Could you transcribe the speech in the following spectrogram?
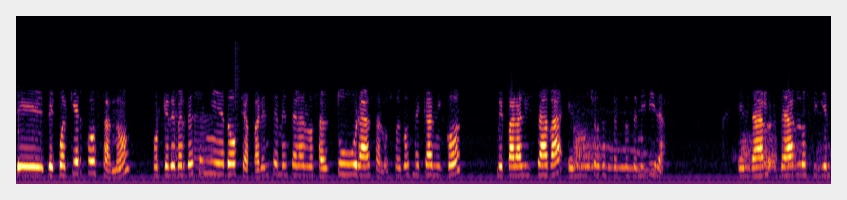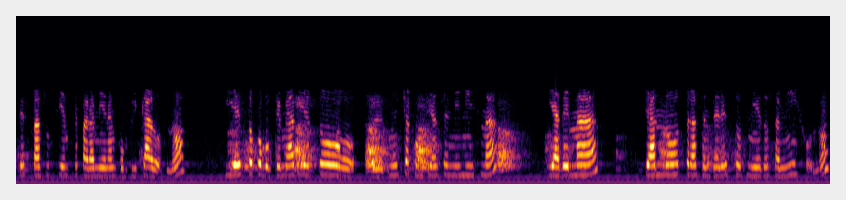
de, de cualquier cosa, ¿no? Porque de verdad ese miedo que aparentemente eran las alturas, a los juegos mecánicos, me paralizaba en muchos aspectos de mi vida. En dar, dar los siguientes pasos siempre para mí eran complicados, ¿no? Y esto como que me ha abierto eh, mucha confianza en mí misma y además ya no trascender estos miedos a mi hijo, ¿no?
